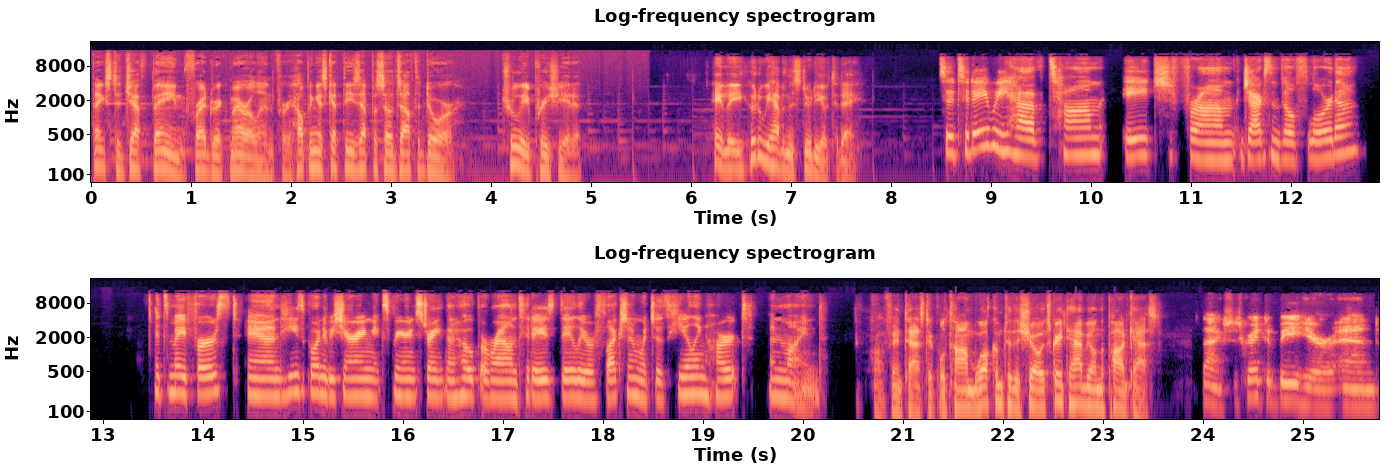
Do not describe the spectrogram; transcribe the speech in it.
Thanks to Jeff Bain, Frederick, Maryland, for helping us get these episodes out the door. Truly appreciate it. Hey, Lee, who do we have in the studio today? So today we have Tom H. from Jacksonville, Florida. It's May 1st, and he's going to be sharing experience, strength, and hope around today's daily reflection, which is healing heart and mind. Oh, fantastic. Well, Tom, welcome to the show. It's great to have you on the podcast. Thanks. It's great to be here and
